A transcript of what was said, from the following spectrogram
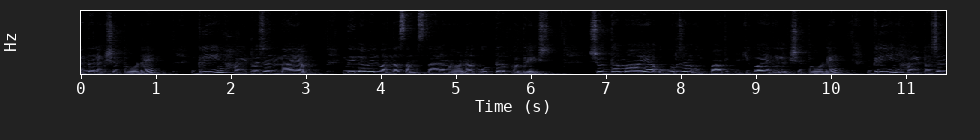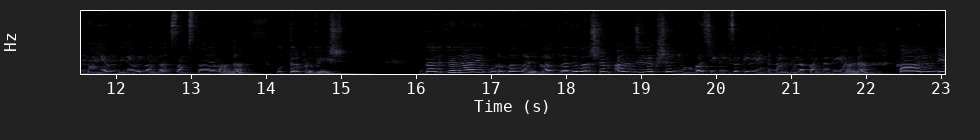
എന്ന ലക്ഷ്യത്തോടെ ഗ്രീൻ ഹൈഡ്രജൻ നയം നിലവിൽ വന്ന സംസ്ഥാനമാണ് ഉത്തർപ്രദേശ്. ശുദ്ധമായ ഊർജം ഉൽപ്പാദിപ്പിക്കുക എന്ന ലക്ഷ്യത്തോടെ ഗ്രീൻ ഹൈഡ്രജൻ നയം നിലവിൽ വന്ന സംസ്ഥാനമാണ് ഉത്തർപ്രദേശ്. ദരിദ്രരായ കുടുംബങ്ങൾക്ക് പ്രതിവർഷം അഞ്ച് ലക്ഷം രൂപ ചികിത്സയ്ക്ക് വേണ്ടി നൽകുന്ന പദ്ധതിയാണ് കാരുണ്യ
